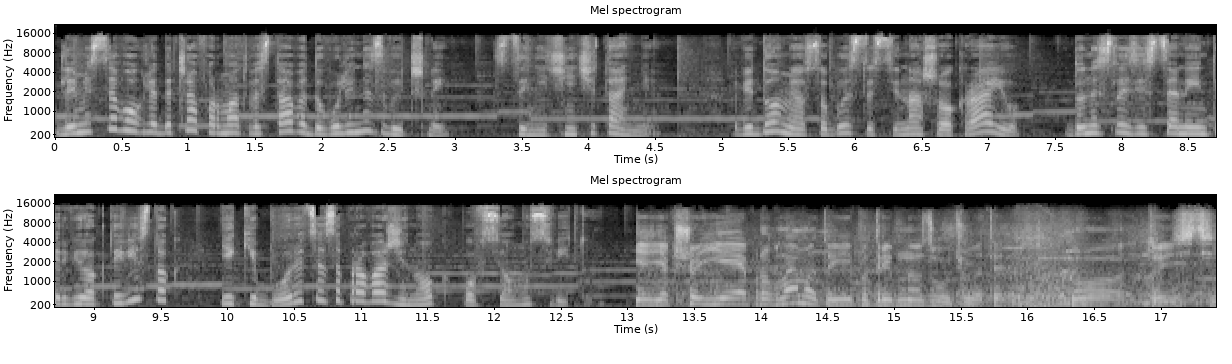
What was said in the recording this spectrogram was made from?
Для місцевого глядача формат вистави доволі незвичний сценічні читання. Відомі особистості нашого краю донесли зі сцени інтерв'ю активісток, які борються за права жінок по всьому світу. Якщо є проблема, то її потрібно озвучувати. О, тобто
